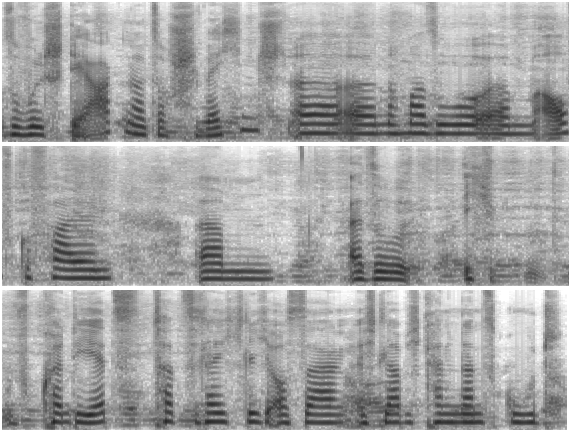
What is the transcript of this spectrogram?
sowohl Stärken als auch Schwächen äh, nochmal so ähm, aufgefallen. Ähm, also ich könnte jetzt tatsächlich auch sagen, ich glaube, ich kann ganz gut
